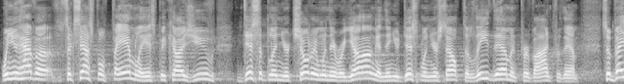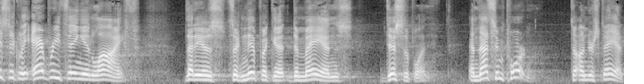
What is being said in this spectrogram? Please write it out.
When you have a successful family, it's because you've disciplined your children when they were young, and then you discipline yourself to lead them and provide for them. So basically, everything in life that is significant demands discipline. And that's important to understand.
